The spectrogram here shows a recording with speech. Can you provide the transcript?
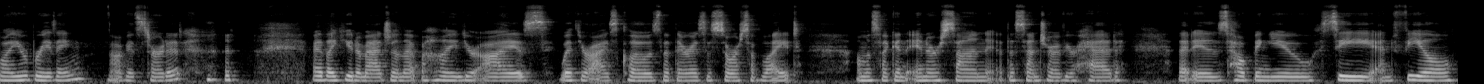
While you're breathing, I'll get started. I'd like you to imagine that behind your eyes, with your eyes closed, that there is a source of light, almost like an inner sun at the center of your head that is helping you see and feel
